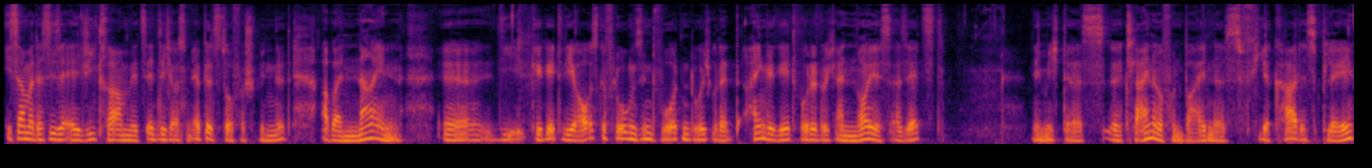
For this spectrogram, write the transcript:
ich sag mal, dass dieser LG-Kram jetzt endlich aus dem Apple Store verschwindet. Aber nein, äh, die Geräte, die rausgeflogen sind, wurden durch, oder ein Gerät wurde durch ein neues ersetzt. Nämlich das äh, kleinere von beiden, das 4K-Display.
